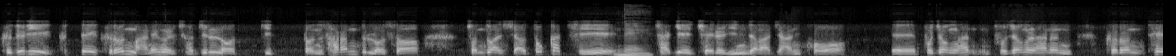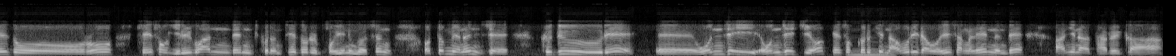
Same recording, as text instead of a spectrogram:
그들이 그때 그런 만행을 저질렀던 사람들로서 전두환 씨와 똑같이 네. 자기의 죄를 인정하지 않고 예, 부정한 부정을 하는 그런 태도로 계속 일관된 그런 태도를 보이는 것은 어떤 면은 이제 그들의 예, 원죄 원죄지요. 계속 그렇게 음. 나오리라고 예상을 했는데 아니나 다를까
